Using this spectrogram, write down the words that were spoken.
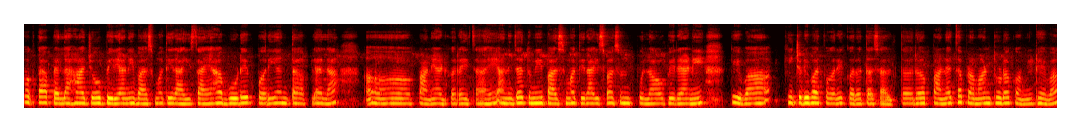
फक्त आपल्याला हा जो बिर्याणी बासमती राईस आहे हा बुडेपर्यंत आपल्याला पाणी ॲड करायचं आहे. आणि जर तुम्ही बासमती राईसपासून पुलाव बिर्याणी किंवा खिचडी भात वगैरे करत असाल तर पाण्याचं प्रमाण थोडं कमी ठेवा.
